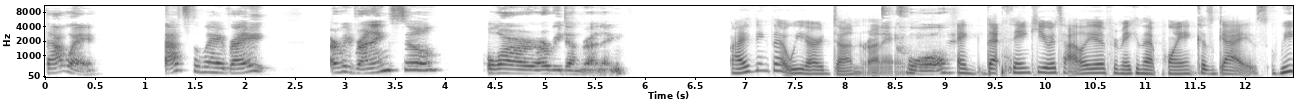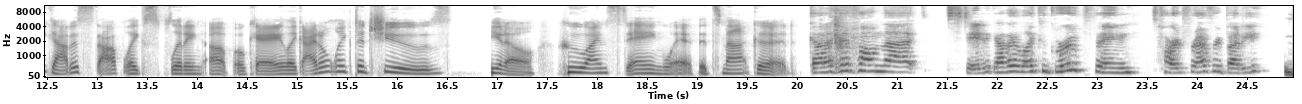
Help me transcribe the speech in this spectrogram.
that way. That's the way, right? Are we running still? Or are we done running? I think that we are done running. Cool. And that thank you, Italia, for making that point. Because guys, we gotta stop like splitting up, okay? Like I don't like to choose, you know, who I'm staying with. It's not good. Gotta hit home that stay together like a group thing. It's hard for everybody.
